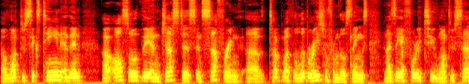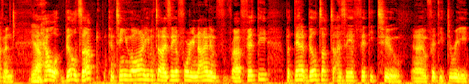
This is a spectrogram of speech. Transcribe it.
uh, 1 through 16, and then uh, also the injustice and suffering, uh, talk about the liberation from those things in Isaiah 42, 1 through 7, Yeah. and how it builds up, continue on even to Isaiah 49 and uh, 50, but then it builds up to Isaiah 52 and 53,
